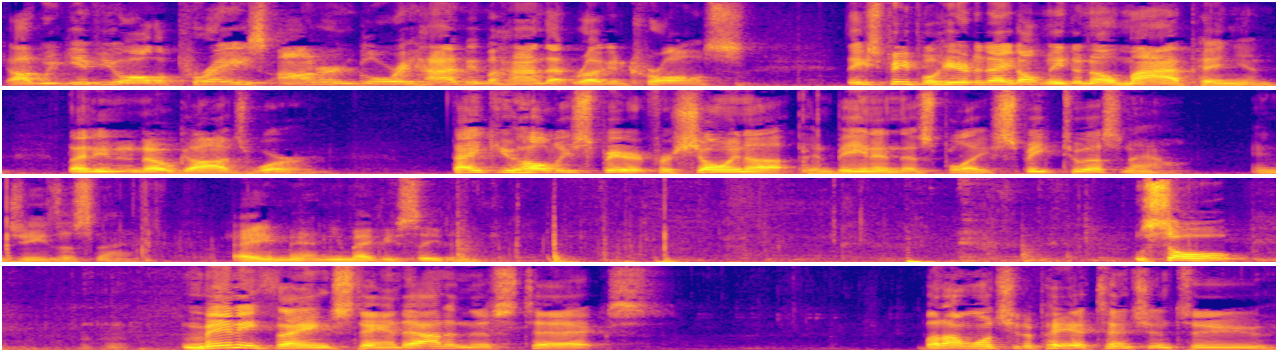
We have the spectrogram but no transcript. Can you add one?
God, we give you all the praise, honor, and glory. Hide me behind that rugged cross. These people here today don't need to know my opinion, they need to know God's word. Thank you, Holy Spirit, for showing up and being in this place. Speak to us now. In Jesus' name, amen. You may be seated. So many things stand out in this text, but I want you to pay attention to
